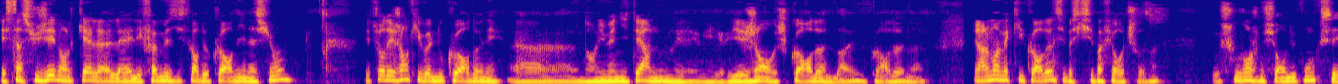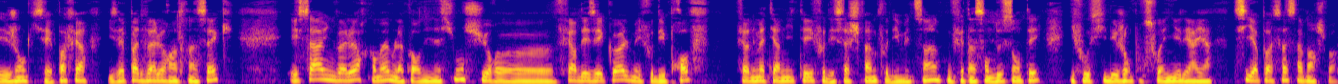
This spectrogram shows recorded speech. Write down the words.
Et c'est un sujet dans lequel les fameuses histoires de coordination, il y a toujours des gens qui veulent nous coordonner. Euh, dans l'humanitaire, nous, les, les gens, je coordonne, bah, ils coordonnent. Généralement, un mec qui coordonne, c'est parce qu'il sait pas faire autre chose. Hein. Souvent, je me suis rendu compte que c'est des gens qui savaient pas faire, ils n'avaient pas de valeur intrinsèque. Et ça a une valeur quand même, la coordination, sur euh, faire des écoles, mais il faut des profs, faire des maternités, il faut des sages-femmes, il faut des médecins. Vous faites un centre de santé, il faut aussi des gens pour soigner derrière. S'il n'y a pas ça, ça marche pas.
